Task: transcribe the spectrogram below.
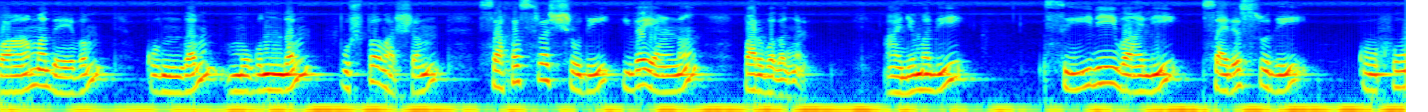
വാമദേവം കുന്തം മുകുന്ദം പുഷ്പവർഷം സഹസ്രശ്രുതി ഇവയാണ് പർവതങ്ങൾ. അനുമതി സീനിവാലി സരസ്വതി കുഹു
